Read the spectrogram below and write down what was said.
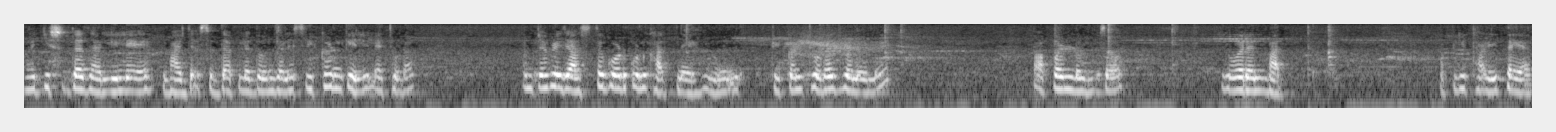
भाजीसुद्धा झालेली आहे. भाज्यासुद्धा आपल्या दोन झाले श्रीखंड केलेलं आहे थोडा. आमच्याकडे जास्त गोड कोण खात नाही म्हणून श्रीखंड थोडंच बनवलं आहे पापड लोणचं वरण भात. आपली थाळी तयार.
